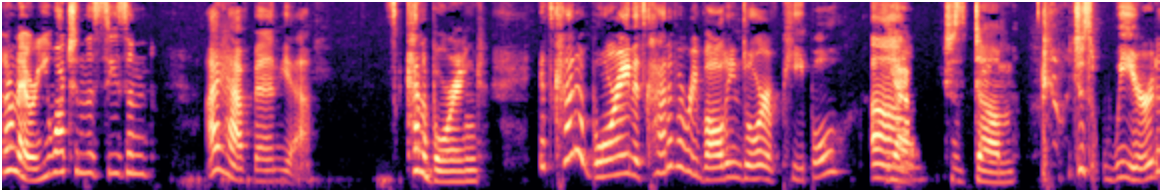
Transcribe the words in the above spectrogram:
I don't know. Are you watching this season? I have been, yeah. It's kind of boring. It's kind of boring. It's kind of a revolving door of people. Um, Yeah. Just dumb. Just weird.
